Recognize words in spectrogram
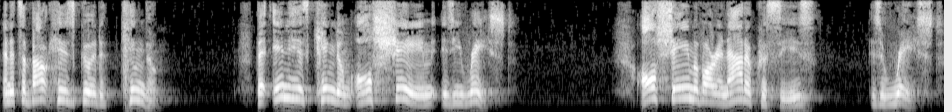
And it's about his good kingdom. That in his kingdom, all shame is erased. All shame of our inadequacies is erased.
